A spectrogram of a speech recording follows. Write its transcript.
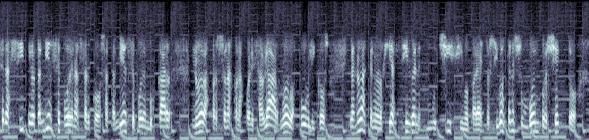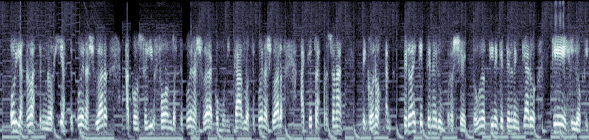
ser así, pero también se pueden hacer cosas, también se pueden buscar nuevas personas con las cuales hablar, nuevos públicos. Las nuevas tecnologías sirven muchísimo para esto. Si vos tenés un buen proyecto, hoy las nuevas tecnologías te pueden ayudar a conseguir fondos, te pueden ayudar a comunicarlos, te pueden ayudar a que otras personas te conozcan, pero hay que tener un proyecto, uno tiene que tener en claro qué es lo que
